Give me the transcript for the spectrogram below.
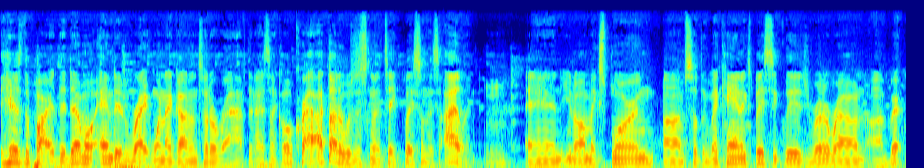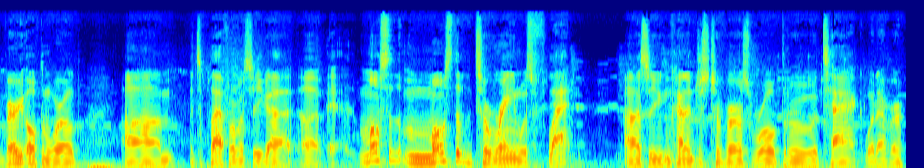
here's the part: the demo ended right when I got into the raft, and I was like, oh crap! I thought it was just going to take place on this island. Mm-hmm. And you know, I'm exploring. Um, so the mechanics basically is you run around, um, very open world. Um, it's a platformer, so you got uh, most of the most of the terrain was flat. Uh, so you can kind of just traverse, roll through, attack, whatever.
